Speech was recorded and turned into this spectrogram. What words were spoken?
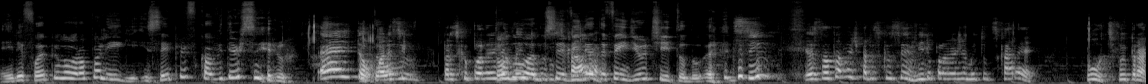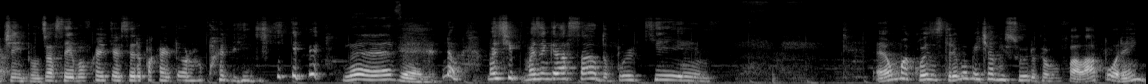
ele foi pela Europa League e sempre ficava em terceiro. É, então, então parece, parece que o planejamento Todo ano o Sevilla cara... defendia o título. Sim, exatamente, parece que o Sevilla, o planejamento dos caras é Putz, fui pra Champions, já sei, vou ficar em terceiro pra cair pra Europa League. Não é, velho. Não, mas tipo, mas é engraçado porque é uma coisa extremamente absurda que eu vou falar, porém,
